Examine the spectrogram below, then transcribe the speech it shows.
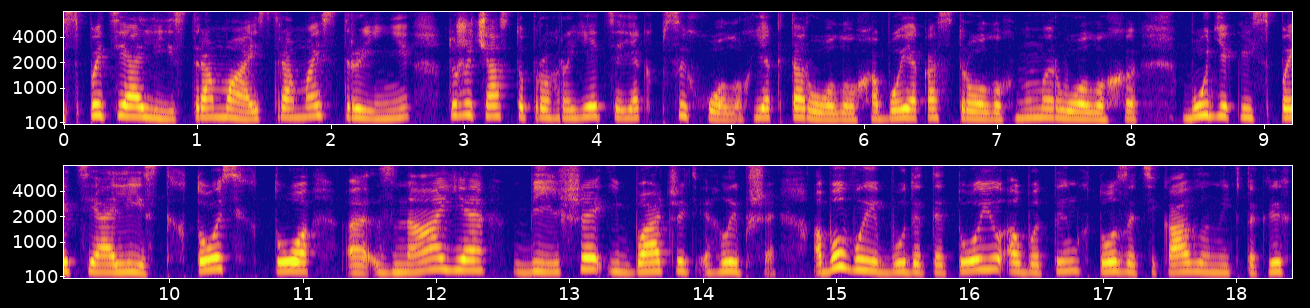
спеціалістра, майстра, майстрині. Дуже часто програється як психолог, як таролог, або як астролог, нумеролог, будь-який спеціаліст, хтось, хто е, знає більше і бачить глибше. Або ви будете тою, або тим, хто зацікавлений в таких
